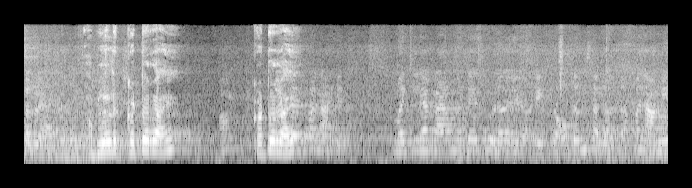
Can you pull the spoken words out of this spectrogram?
सगळं आहे. आपल्याकडे कटर आहे? हां? कटर आहे? मधल्या काळामध्ये थोडं एक प्रॉब्लेम झाला होता पण आम्ही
